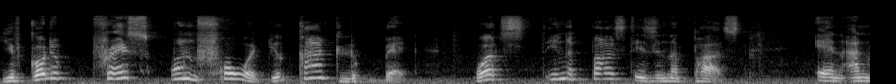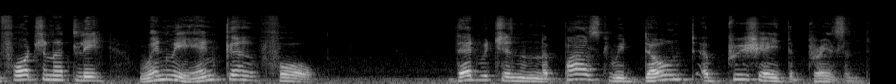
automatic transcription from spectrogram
You've got to press on forward. You can't look back. What's in the past is in the past. And unfortunately, when we anchor for that which is in the past, we don't appreciate the present.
